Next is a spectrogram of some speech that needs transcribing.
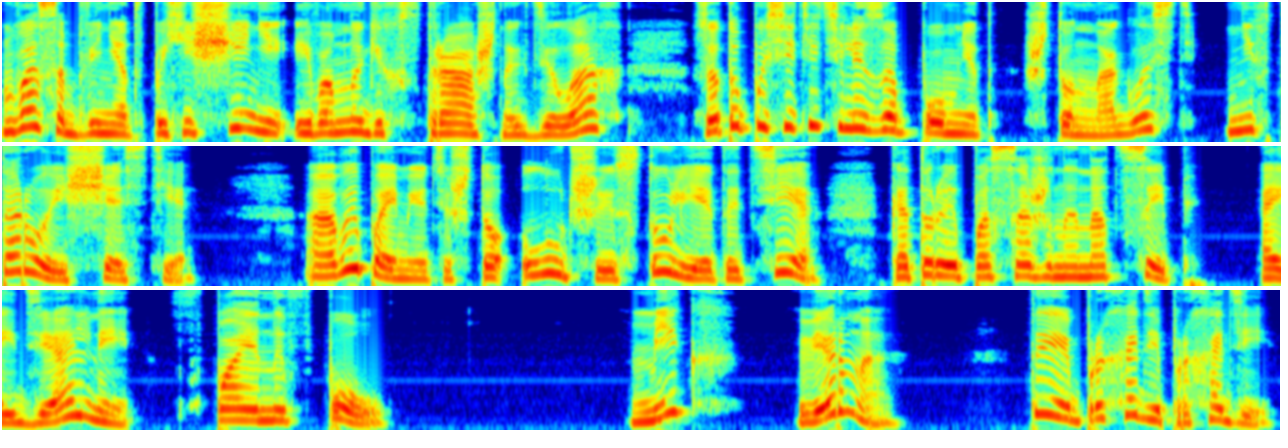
Вас обвинят в похищении и во многих страшных делах, зато посетители запомнят, что наглость — не второе счастье. А вы поймете, что лучшие стулья — это те, которые посажены на цепь, а идеальные — впаяны в пол. Миг, верно? Ты проходи, проходи.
